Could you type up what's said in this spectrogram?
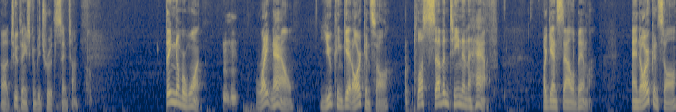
uh, two things can be true at the same time. Thing number one, mm-hmm. right now, you can get Arkansas plus 17 and a half against Alabama. And Arkansas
